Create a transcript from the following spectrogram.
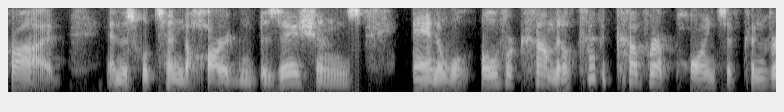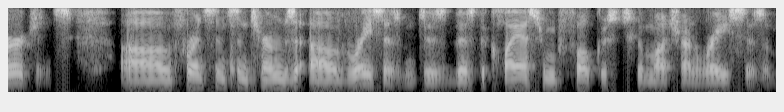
tribe. And this will tend to harden positions and it will overcome, it'll kind of cover up points of convergence. Uh, for instance, in terms of racism, does, does the classroom focus too much on racism?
